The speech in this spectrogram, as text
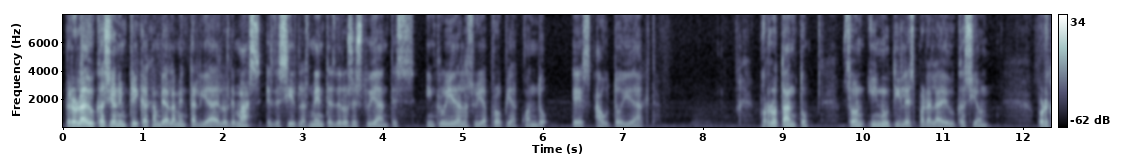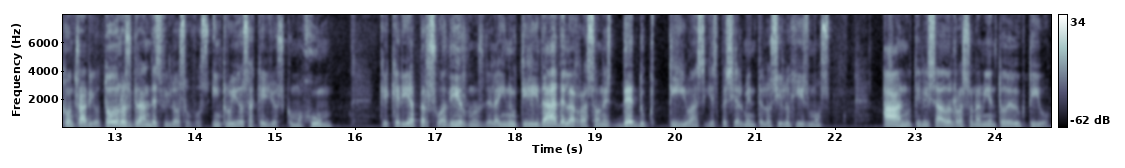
Pero la educación implica cambiar la mentalidad de los demás, es decir, las mentes de los estudiantes, incluida la suya propia cuando es autodidacta. Por lo tanto, son inútiles para la educación. Por el contrario, todos los grandes filósofos, incluidos aquellos como Hume, que quería persuadirnos de la inutilidad de las razones deductivas y especialmente los silogismos, han utilizado el razonamiento deductivo,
